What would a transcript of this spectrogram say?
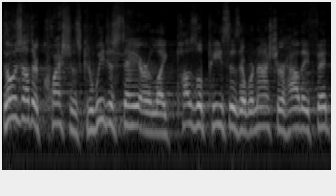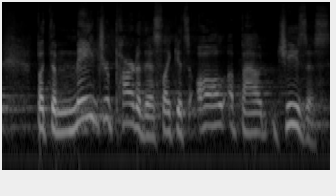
those other questions, can we just say, are like puzzle pieces that we're not sure how they fit? But the major part of this, like it's all about Jesus.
